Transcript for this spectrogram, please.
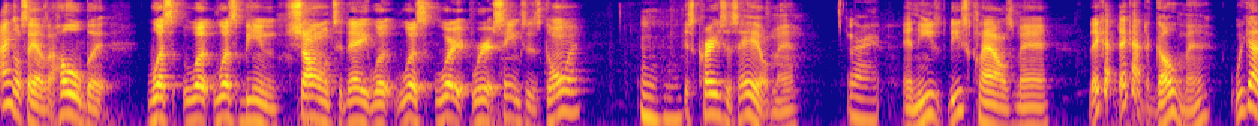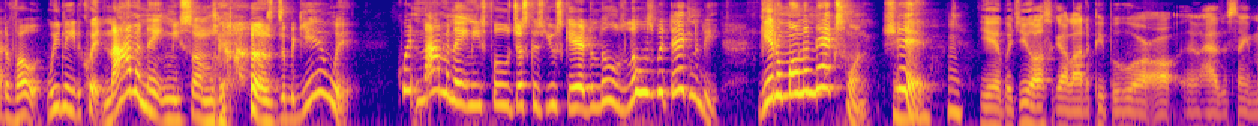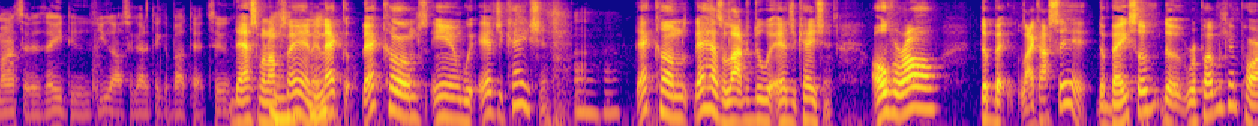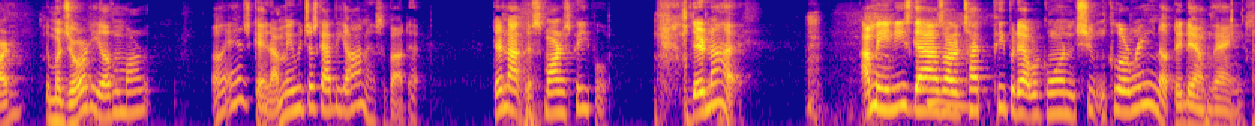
I ain't gonna say as a whole, but what's what what's being shown today, what what's where it, where it seems is going, mm-hmm. it's crazy as hell, man. Right. And these these clowns, man, they got they got to go, man. We got to vote. We need to quit nominating these some guns to begin with. Quit nominating these fools just because you scared to lose. Lose with dignity. Get them on the next one. Shit. Mm-hmm. Yeah, but you also got a lot of people who are all, who have the same mindset as they do. You also got to think about that too. That's what I'm mm-hmm. saying, and that that comes in with education. Mm-hmm. That comes that has a lot to do with education. Overall, the ba- like I said, the base of the Republican Party, the majority of them are uneducated. I mean, we just got to be honest about that. They're not the smartest people. They're not. I mean, these guys are the type of people that were going and shooting chlorine up their damn veins.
